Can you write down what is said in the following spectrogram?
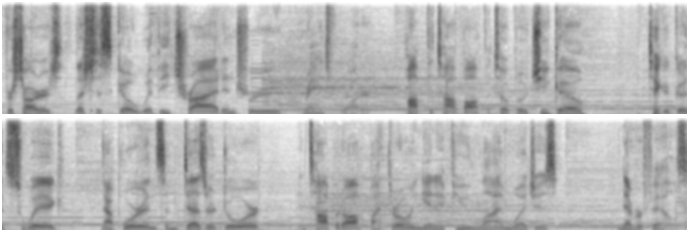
For starters, let's just go with the tried and true ranch water. Pop the top off the Topo Chico, take a good swig, now pour in some Desert Door and top it off by throwing in a few lime wedges. Never fails.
